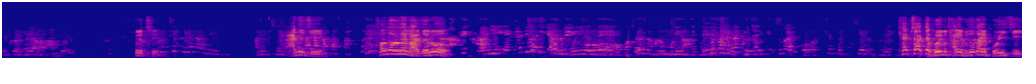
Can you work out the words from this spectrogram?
체크를 해야 안 보여. 그렇지. 아니 제가 아니지. 선정 선생 말대로 아니 안 보이는데 그래서 보이는데 문서상에 캡처. 캡처할 때 보이면 당연히 문서상에 보이지.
